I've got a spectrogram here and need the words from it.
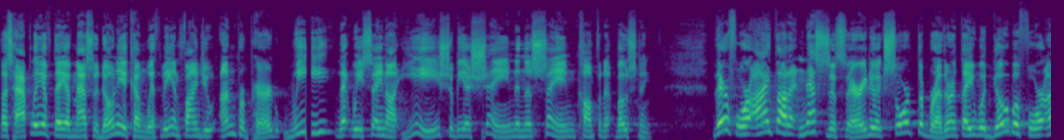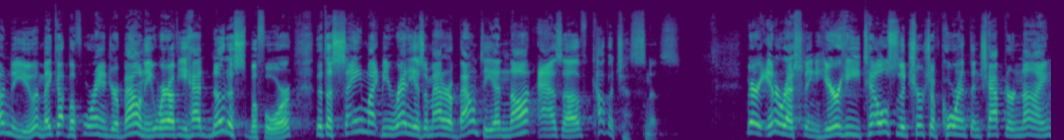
Thus, happily, if they of Macedonia come with me and find you unprepared, we that we say not ye should be ashamed in the same confident boasting. Therefore, I thought it necessary to exhort the brethren that they would go before unto you and make up beforehand your bounty, whereof ye had notice before, that the same might be ready as a matter of bounty and not as of covetousness. Very interesting here. He tells the church of Corinth in chapter 9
